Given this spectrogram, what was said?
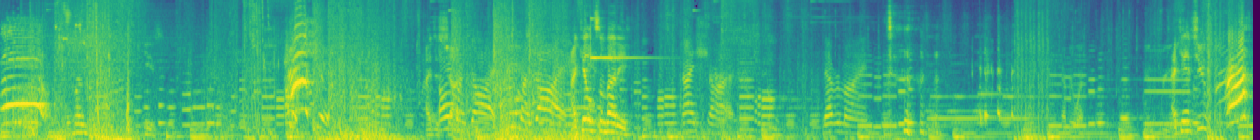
Ah! I just Oh shot. Oh my god. Oh my god. I killed somebody. Nice shot. Never mind. Everywhere. I can't shoot. Ah!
